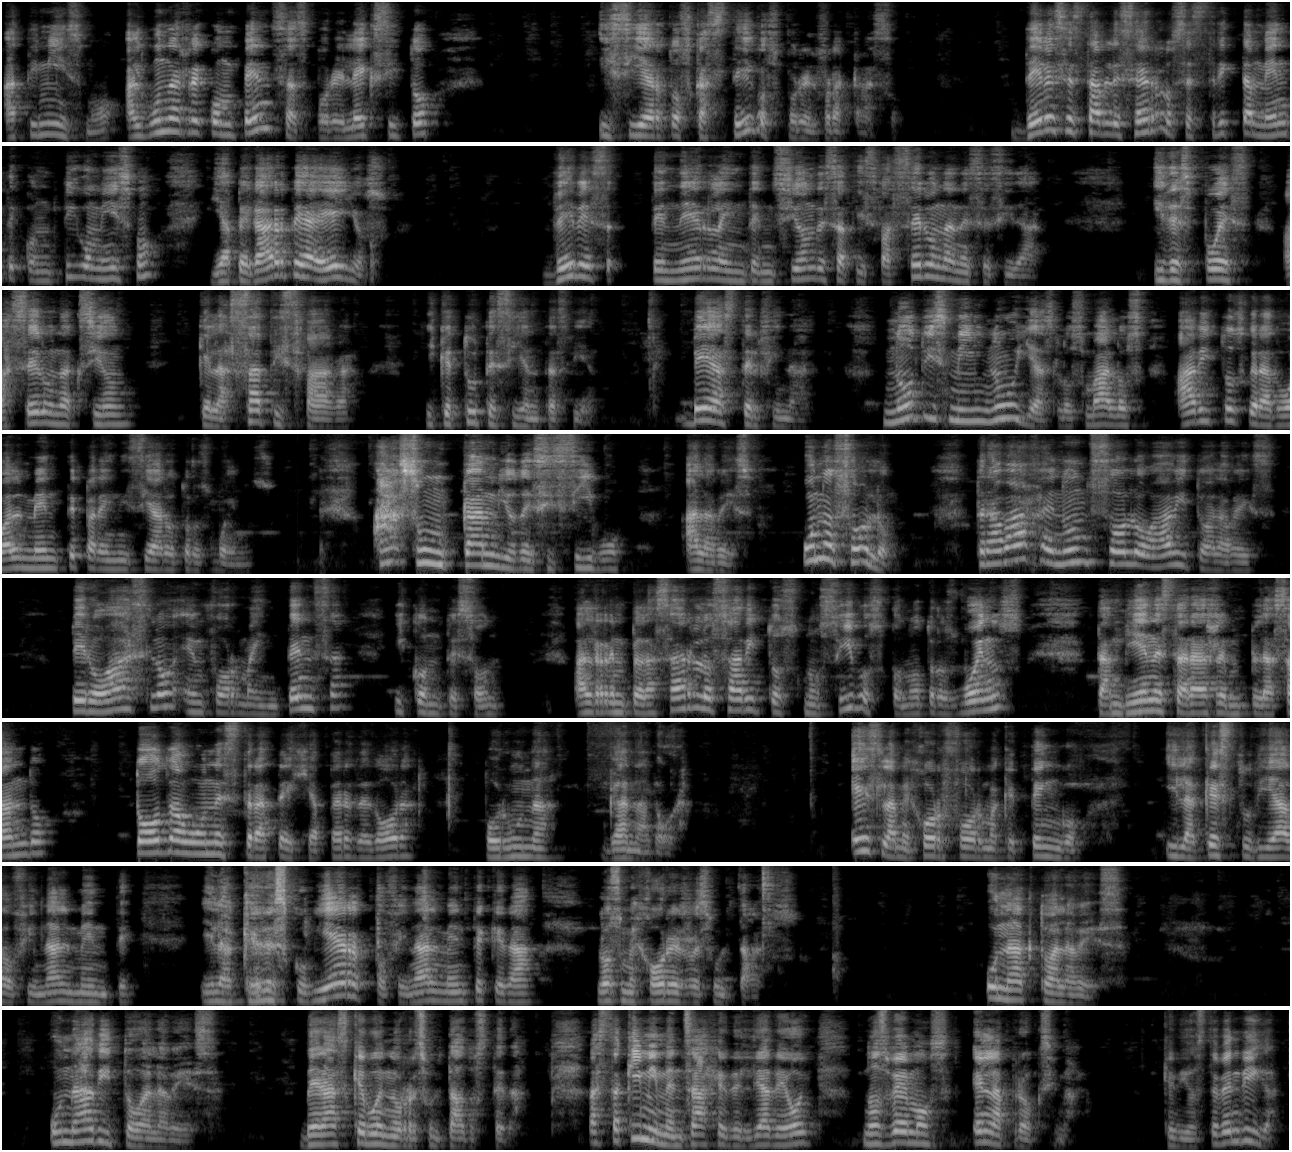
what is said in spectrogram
a ti mismo algunas recompensas por el éxito y ciertos castigos por el fracaso. Debes establecerlos estrictamente contigo mismo y apegarte a ellos. Debes tener la intención de satisfacer una necesidad y después hacer una acción que la satisfaga y que tú te sientas bien. Ve hasta el final. No disminuyas los malos hábitos gradualmente para iniciar otros buenos. Haz un cambio decisivo a la vez, uno solo. Trabaja en un solo hábito a la vez, pero hazlo en forma intensa y con tesón. Al reemplazar los hábitos nocivos con otros buenos, también estarás reemplazando toda una estrategia perdedora por una ganadora es la mejor forma que tengo y la que he estudiado finalmente y la que he descubierto finalmente que da los mejores resultados. Un acto a la vez, un hábito a la vez. Verás qué buenos resultados te da. Hasta aquí mi mensaje del día de hoy. Nos vemos en la próxima. Que Dios te bendiga.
